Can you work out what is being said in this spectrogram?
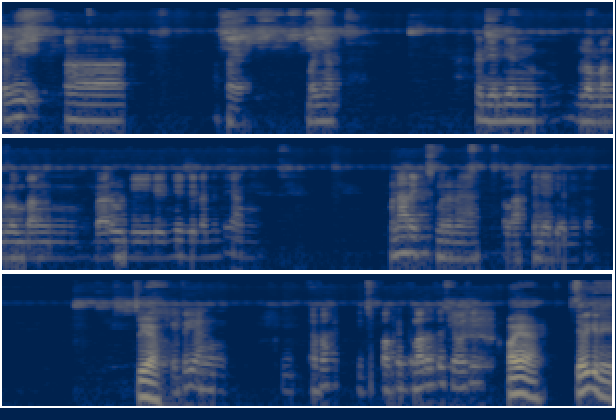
tapi eh, apa ya banyak kejadian gelombang-gelombang baru di New Zealand itu yang menarik sebenarnya setelah kejadian itu Iya. itu yang apa dicepokin telur itu siapa sih Oh ya, jadi gini,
